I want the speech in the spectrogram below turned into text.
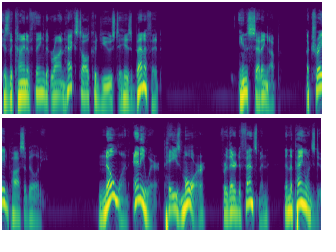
is the kind of thing that Ron Hextall could use to his benefit in setting up a trade possibility. No one anywhere pays more for their defensemen than the Penguins do.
